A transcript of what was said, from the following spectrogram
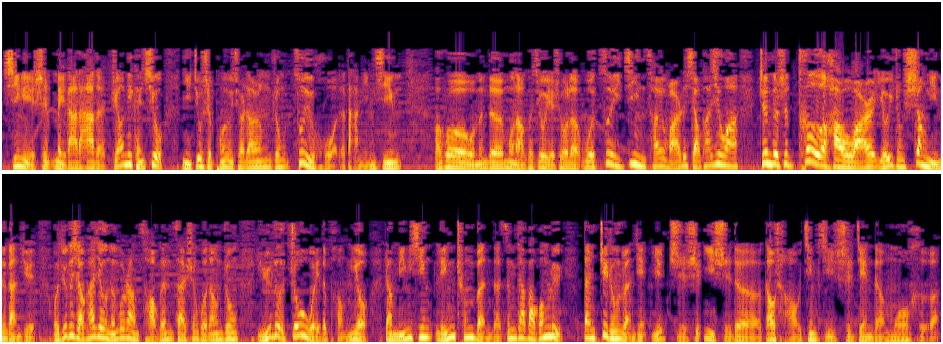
心里是美哒哒的。只要你肯秀，你就是朋友圈当中最火的大明星。包括我们的木脑壳秀也说了，我最近才玩的小咖秀啊，真的是特好玩，有一种上瘾的感觉。我觉得小咖秀能够让草根在生活当中娱乐周围的朋友，让明星零成本的增加曝光率，但这种软件也只是一时的高潮，经不起时间的磨合。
